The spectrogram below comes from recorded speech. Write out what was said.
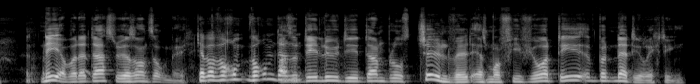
nee, aber das darfst du ja sonst auch nicht. Ja, aber warum, warum dann? Also die Lü, die dann bloß chillen will, erstmal fünf Jahre, die sind nicht die richtigen.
